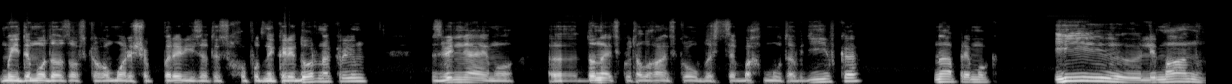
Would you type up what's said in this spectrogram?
Ми йдемо до Азовського моря, щоб перерізати сухопутний коридор на Крим. Звільняємо е, Донецьку та Луганську область, це Бахмут, Авдіївка напрямок. І Ліман,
